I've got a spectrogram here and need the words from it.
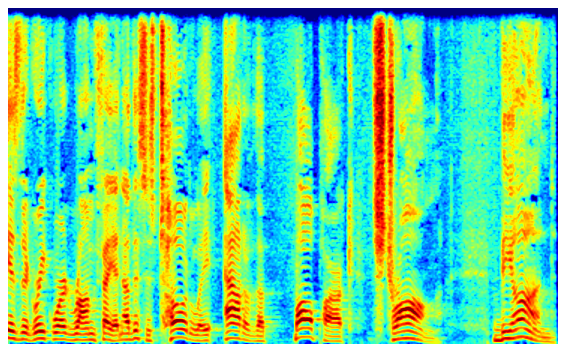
is the Greek word rhomphaia. Now, this is totally out of the ballpark strong, beyond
